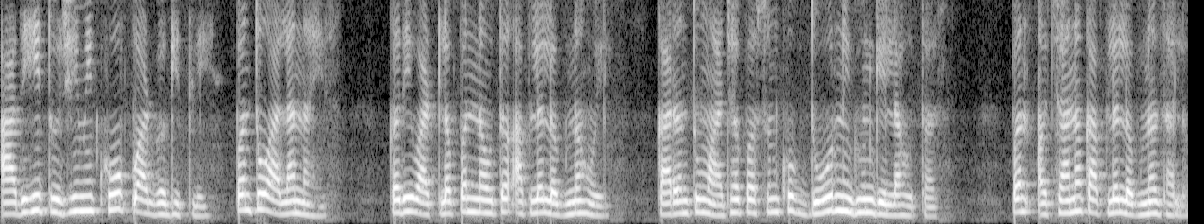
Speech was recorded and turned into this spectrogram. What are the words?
आधीही तुझी मी खूप वाट बघितली पण तू आला नाहीस. कधी वाटलं पण नव्हतं आपलं लग्न होईल कारण तू माझ्यापासून खूप दूर निघून गेला होतास. पण अचानक आपलं लग्न झालं.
